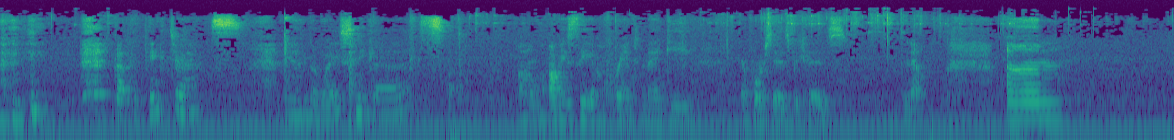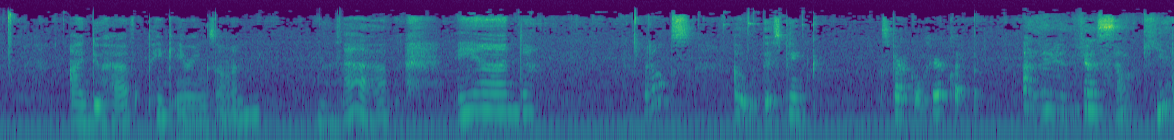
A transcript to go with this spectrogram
Got the pink dress and the white sneakers. Um, obviously off brand Nike Air Forces because no. Um, I do have pink earrings on. Love. And what else? Oh, this pink sparkle hair clip. I literally feel so cute.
